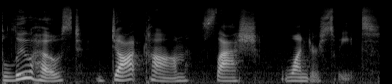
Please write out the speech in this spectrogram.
bluehost.com slash wondersuite.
